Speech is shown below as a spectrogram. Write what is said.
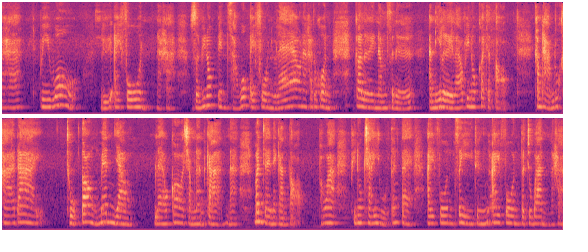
นะคะ vivo หรือ iPhone นะคะ ส่วนพี่นกเป็นสาวก iPhone อยู่แล้วนะคะทุกคนก็เลยนำเสนออันนี้เลยแล้วพี่นกก็จะตอบคำถามลูกค้าได้ถูกต้องแม่นยำแล้วก็ชำนาญการนะ มั่นใจในการตอบ เพราะว่าพี่นกใช้อยู่ตั้งแต่ iPhone 4 ถึง iPhone ปัจจุบันนะคะ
